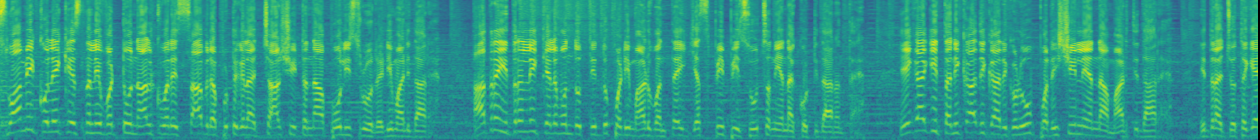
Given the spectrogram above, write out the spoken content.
ಸ್ವಾಮಿ ಕೊಲೆ ಕೇಸ್ನಲ್ಲಿ ಒಟ್ಟು ನಾಲ್ಕೂವರೆ ಸಾವಿರ ಪುಟಗಳ ಚಾರ್ಜ್ ಶೀಟ್ ಅನ್ನ ಪೊಲೀಸರು ರೆಡಿ ಮಾಡಿದ್ದಾರೆ. ಆದರೆ ಇದರಲ್ಲಿ ಕೆಲವೊಂದು ತಿದ್ದುಪಡಿ ಮಾಡುವಂತೆ ಎಸ್ಪಿಪಿ ಸೂಚನೆಯನ್ನ ಕೊಟ್ಟಿದ್ದಾರಂತೆ. ಹೀಗಾಗಿ ತನಿಖಾಧಿಕಾರಿಗಳು ಪರಿಶೀಲನೆಯನ್ನ ಮಾಡ್ತಿದ್ದಾರೆ. ಇದರ ಜೊತೆಗೆ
